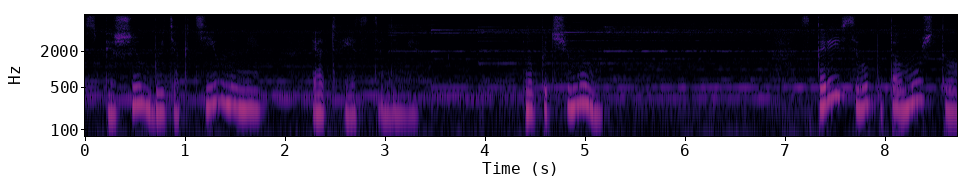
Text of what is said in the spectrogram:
спешим быть активными и ответственными. Но почему? Скорее всего, потому что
